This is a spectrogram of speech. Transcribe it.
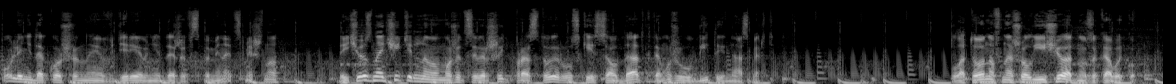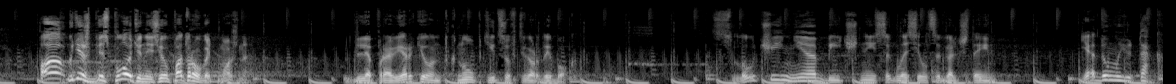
поле недокошенное в деревне даже вспоминать смешно. Да и чего значительного может совершить простой русский солдат, к тому же убитый насмерть? Платонов нашел еще одну заковыку. «А где ж бесплотен, если его потрогать можно?» Для проверки он ткнул птицу в твердый бок. «Случай необычный», — согласился Гольдштейн. «Я думаю так.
